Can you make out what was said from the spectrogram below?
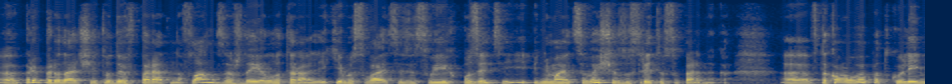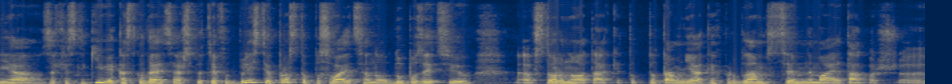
Е, При передачі туди вперед на фланг завжди є латералі, які висуваються зі своїх позицій і піднімаються вище зустріти суперника. Е, В такому випадку лінія захисників, яка складається аж з п'яти футболістів, просто посувається на одну позицію е, в сторону атаки. Тобто там ніяких проблем з цим немає також. Е,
